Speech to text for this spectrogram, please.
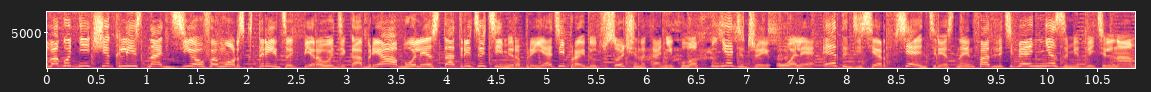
Новогодний чек-лист на DFM Орск 31 декабря, более 130 мероприятий пройдут в Сочи на каникулах. Я диджей Оля, это десерт. Вся интересная инфа для тебя незамедлительно.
